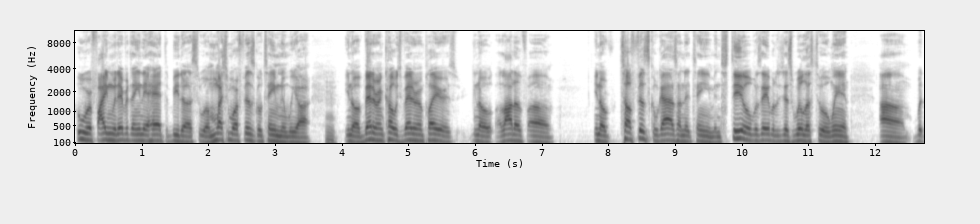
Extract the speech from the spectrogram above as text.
who were fighting with everything they had to beat us, who are a much more physical team than we are. You know, veteran coach, veteran players, you know, a lot of, uh, you know, tough physical guys on their team, and still was able to just will us to a win. Um, but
